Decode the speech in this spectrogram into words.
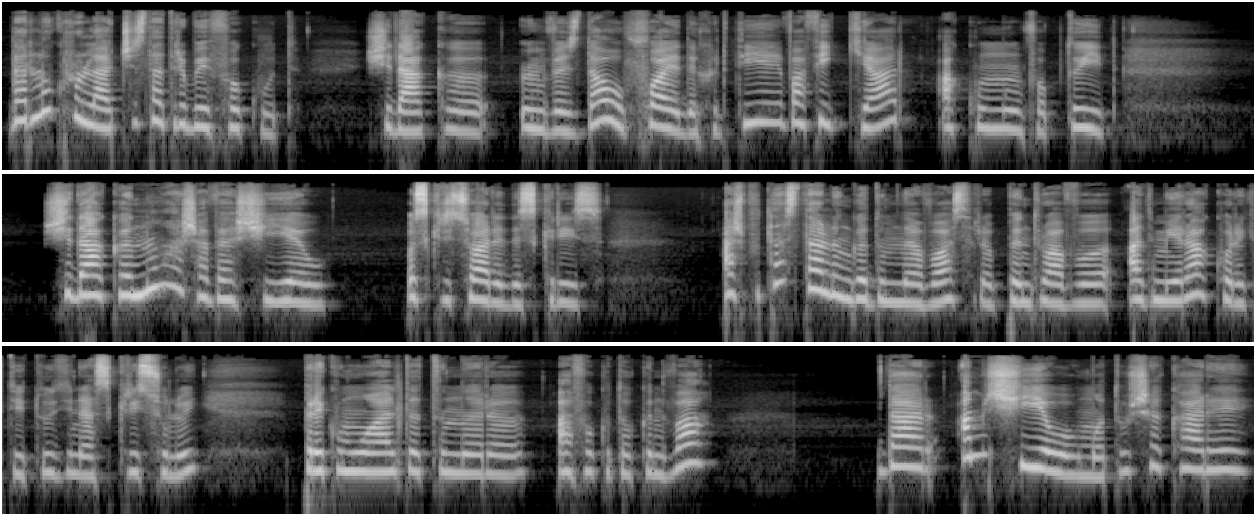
Dar lucrul acesta trebuie făcut și dacă îmi veți da o foaie de hârtie, va fi chiar acum înfăptuit. Și dacă nu aș avea și eu o scrisoare de scris, aș putea sta lângă dumneavoastră pentru a vă admira corectitudinea scrisului, precum o altă tânără a făcut-o cândva? Dar am și eu o mătușă care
